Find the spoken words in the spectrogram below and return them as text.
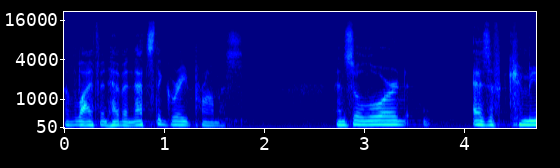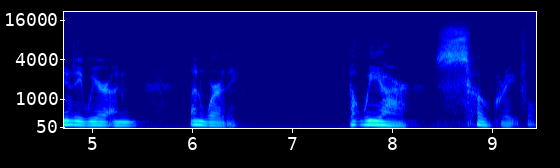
of life in heaven. That's the great promise. And so, Lord, as a community, we are un- unworthy, but we are so grateful.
